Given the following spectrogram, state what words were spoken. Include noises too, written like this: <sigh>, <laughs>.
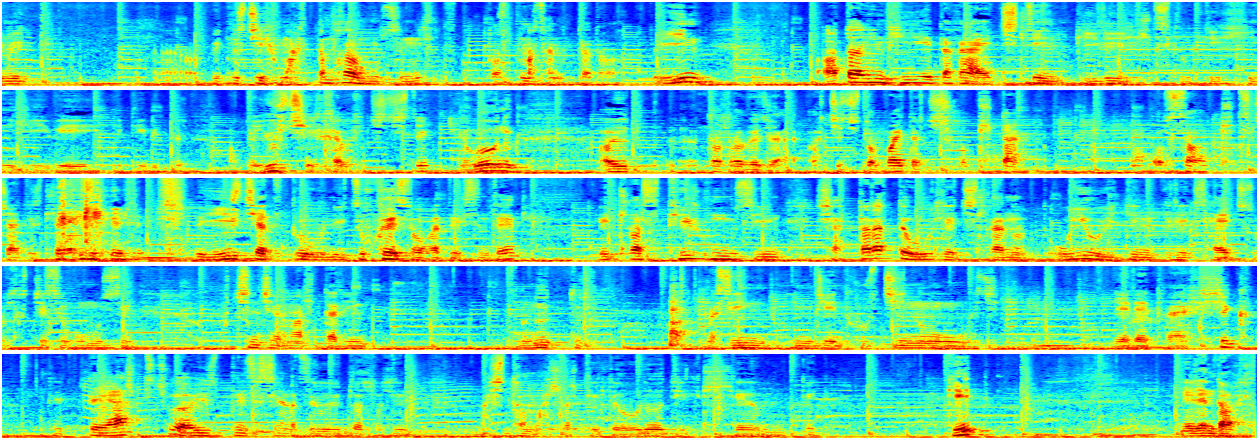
юм бид нар чи их мартамхай хүмүүс юм л дуртмаар санагдаад байгаа. Энэ одоо энэ хийгээд байгаа ажлын гэрээ хэлцлүүдийг хин хийвэ гэдгийг бид нар одоо юу ч ярихаа болчих тийм. Нөгөө нэг оюу толгой гэж очиж Дубайд очиж худалдаа улсаа худалдачаад ирлээ. Нэг ирж чаддгүй үнийг зүхээ суугаад байсан тийм. Гэтэл бас тэр хүмүүсийн шатараатай үйл ажиллагаанууд үеийн үеийн гэрээг сайжруулах гэсэн хүмүүсийн хүчин чармаалтаар энэ өнөөдөр бас энэ хэмжээнд хүрч гин үү гэж яриад байх шиг. Тэгээд яалтчгүй оюутны засгийн газар үед бол энэ маш том алхалт гэдэг өрөө тэглэлээ гэдэг гээд нэрэнд орох.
